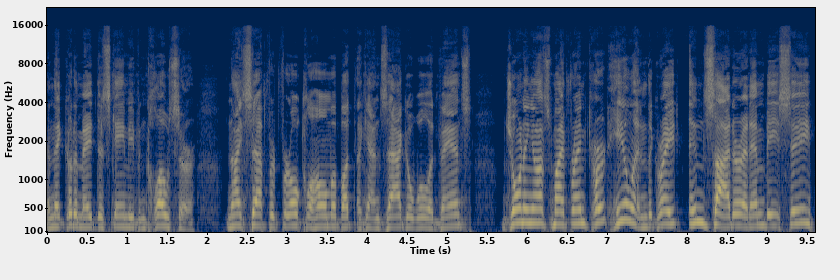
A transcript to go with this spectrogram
and they could have made this game even closer. Nice effort for Oklahoma, but Gonzaga will advance. Joining us, my friend Kurt Helin, the great insider at NBC.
